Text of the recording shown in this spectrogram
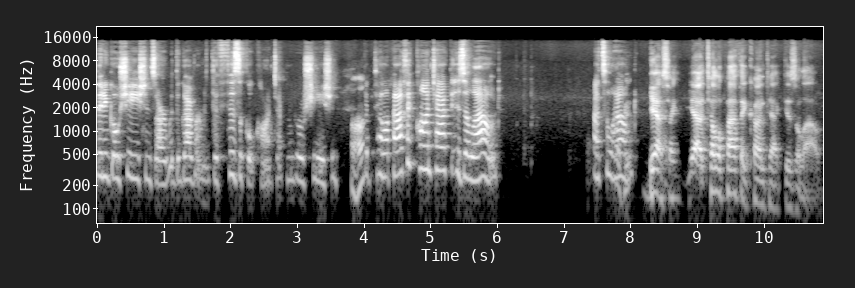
the negotiations are with the government, the physical contact negotiation. Uh-huh. But telepathic contact is allowed. That's allowed. Yes, I, yeah, telepathic contact is allowed.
